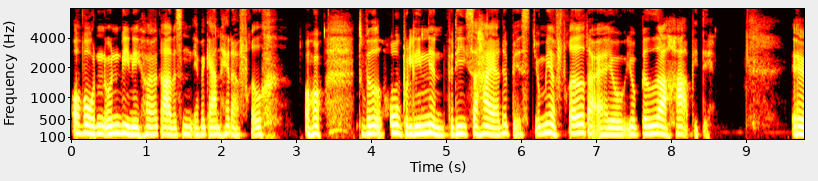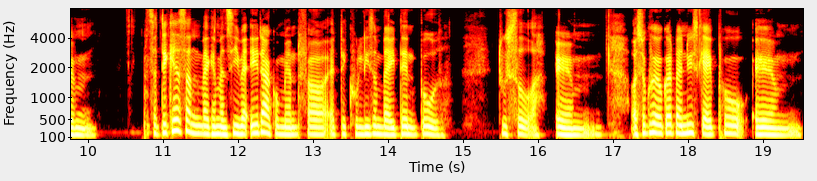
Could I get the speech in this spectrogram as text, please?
Og hvor den undvigende i højere grad vil sådan, jeg vil gerne have dig fred og du ved, ro på linjen, fordi så har jeg det bedst. Jo mere fred der er, jo, jo bedre har vi det. Øhm, så det kan sådan, hvad kan man sige, være et argument for, at det kunne ligesom være i den båd, du sidder. Øhm, og så kunne jeg jo godt være nysgerrig på, øhm,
